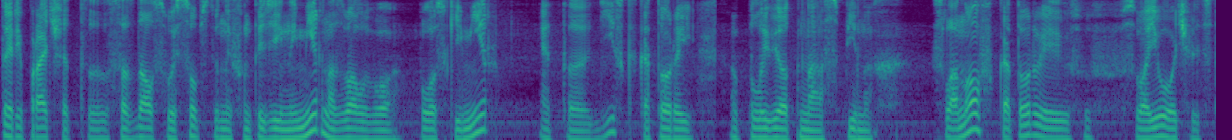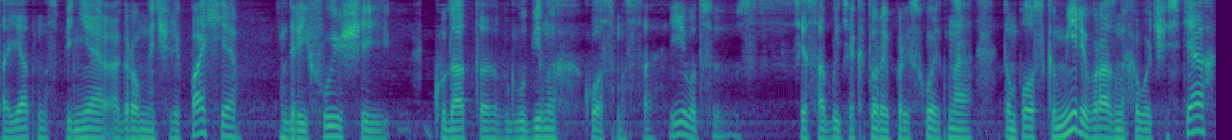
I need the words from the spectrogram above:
Терри Пратчетт создал свой собственный фэнтезийный мир, назвал его «Плоский мир». Это диск, который плывет на спинах слонов, которые в свою очередь стоят на спине огромной черепахи, дрейфующей куда-то в глубинах космоса. И вот те события, которые происходят на этом плоском мире в разных его частях,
